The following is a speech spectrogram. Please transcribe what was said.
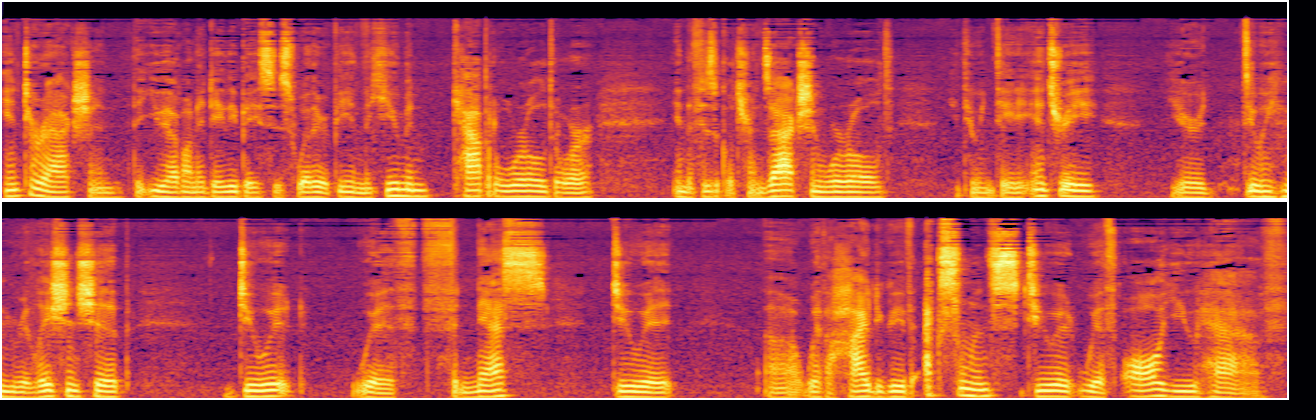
interaction that you have on a daily basis, whether it be in the human capital world or in the physical transaction world, you're doing data entry, you're doing relationship, do it with finesse, do it uh, with a high degree of excellence, do it with all you have,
